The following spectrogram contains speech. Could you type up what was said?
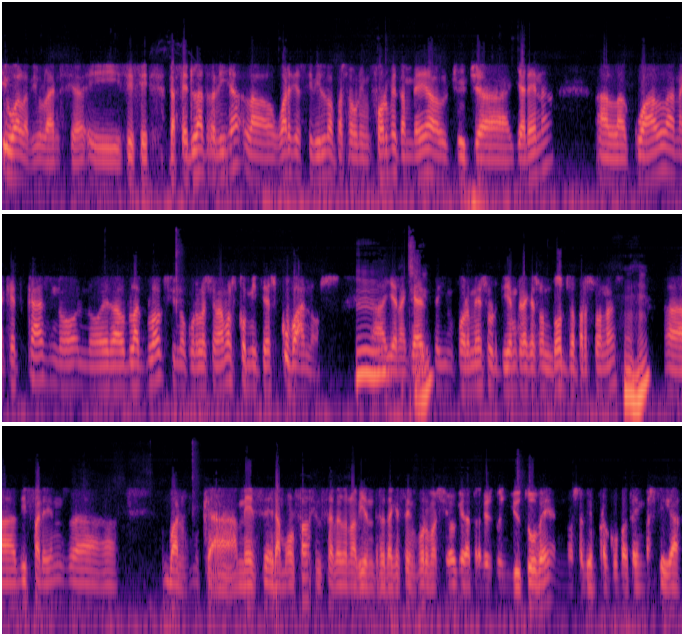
Igual a violència, i sí, sí. De fet, l'altre dia la Guàrdia Civil va passar un informe també al jutge Llarena, en la qual, en aquest cas, no, no era el Black Bloc, sinó que relacionàvem els comitès cubanos. Mm, uh, I en aquest sí. informe sortíem, crec que són 12 persones uh -huh. uh, diferents, uh, bueno, que a més era molt fàcil saber d'on havien tret aquesta informació, que era a través d'un YouTube, no s'havien preocupat a investigar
